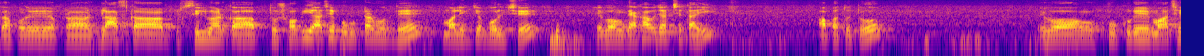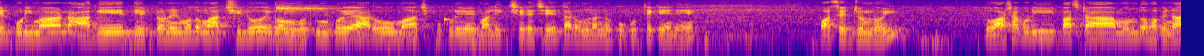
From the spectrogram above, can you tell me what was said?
তারপরে আপনার গ্লাস কাপ, সিলভার কাপ, তো সবই আছে পুকুরটার মধ্যে, মালিক যা বলছে, এবং দেখাও যাচ্ছে তাই, আপাতত। এবং পুকুরে মাছের পরিমাণ আগে দেড় টনের মতো মাছ ছিল, এবং নতুন করে আরও মাছ পুকুরে মালিক ছেড়েছে, তার অন্যান্য পুকুর থেকে এনে, পাশের জন্যই। তো আশা করি পাঁচটা মন্দ হবে না।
